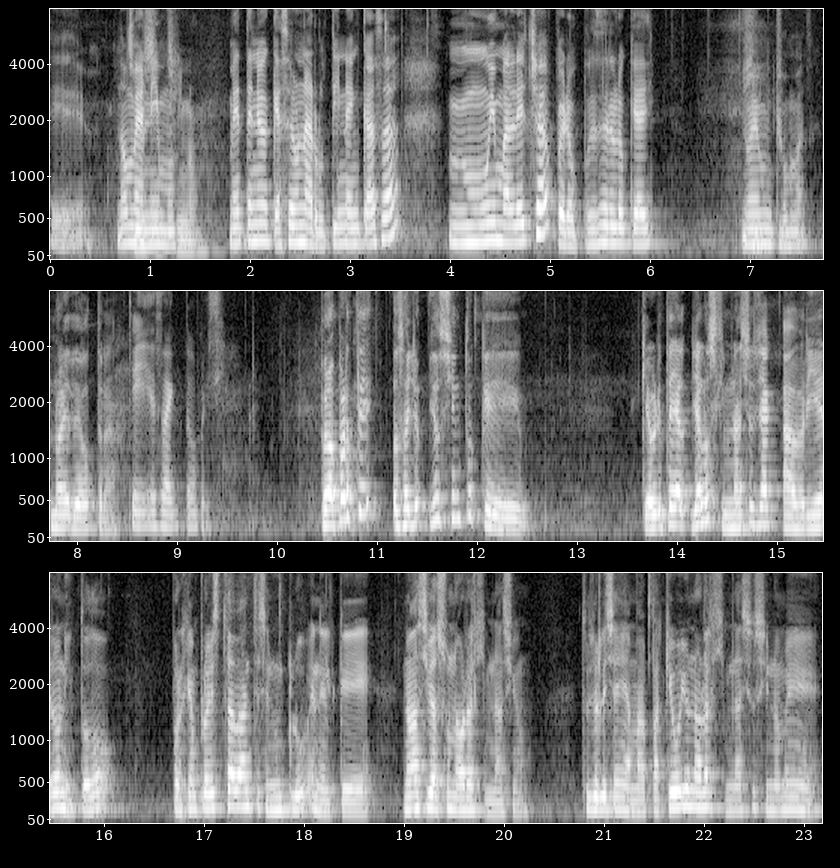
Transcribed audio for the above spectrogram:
eh, no me sí, animo. sí, no. Me he tenido que hacer una rutina en casa, muy mal hecha, pero pues es lo que hay. No hay mucho más. No hay de otra. Sí, exacto. Pero aparte, o sea, yo, yo siento que, que ahorita ya, ya los gimnasios ya abrieron y todo. Por ejemplo, yo estaba antes en un club en el que nada más ibas una hora al gimnasio. Entonces yo le decía a mi mamá, ¿para qué voy una hora al gimnasio si no me,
